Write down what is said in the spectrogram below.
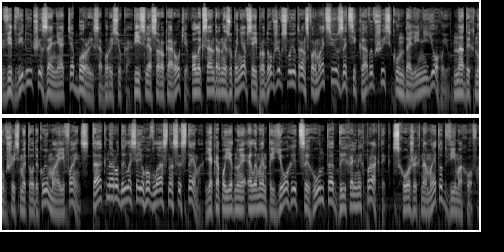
відвідуючи заняття Бориса Борисюка. Після 40 років Олександр не зупинявся і продовжив свою трансформацію, зацікавившись кундаліні йогою, надихнувшись методикою Майї Файнс. Так народилася його власна система, яка поєднує елементи йоги, цигун та дихальних практик, схожих на метод Віма Хофа.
